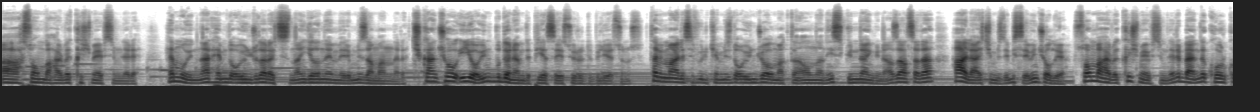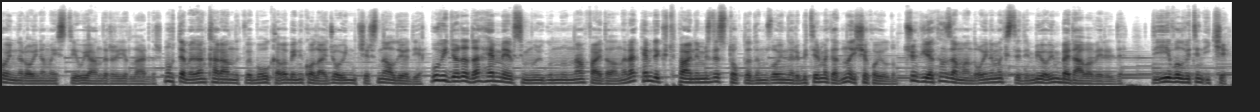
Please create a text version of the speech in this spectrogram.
Ah sonbahar ve kış mevsimleri. Hem oyunlar hem de oyuncular açısından yılın en verimli zamanları. Çıkan çoğu iyi oyun bu dönemde piyasaya sürüldü biliyorsunuz. Tabi maalesef ülkemizde oyuncu olmaktan alınan his günden güne azalsa da hala içimizde bir sevinç oluyor. Sonbahar ve kış mevsimleri bende korku oyunları oynama isteği uyandırır yıllardır. Muhtemelen karanlık ve boğuk hava beni kolayca oyunun içerisine alıyor diye. Bu videoda da hem mevsimin uygunluğundan faydalanarak hem de kütüphanemizde stokladığımız oyunları bitirmek adına işe koyuldum. Çünkü yakın zamanda oynamak istediğim bir oyun bedava verildi. The Evil Within 2.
